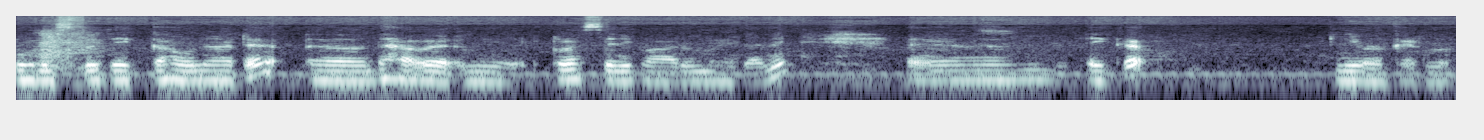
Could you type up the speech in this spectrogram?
පුරස්තු එක්ක හුණාට දහව ක්ලස්සනි පාරුම හිතන එක නිව කරනවා.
